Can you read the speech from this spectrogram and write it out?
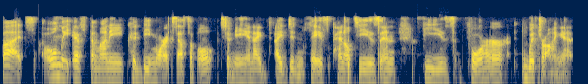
but only if the money could be more accessible to me and I, I didn't face penalties and fees for withdrawing it.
